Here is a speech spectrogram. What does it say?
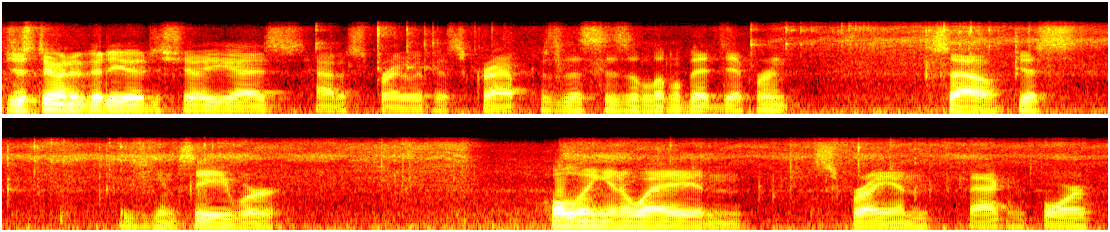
just doing a video to show you guys how to spray with this crap because this is a little bit different. So, just as you can see, we're pulling it away and spraying back and forth.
